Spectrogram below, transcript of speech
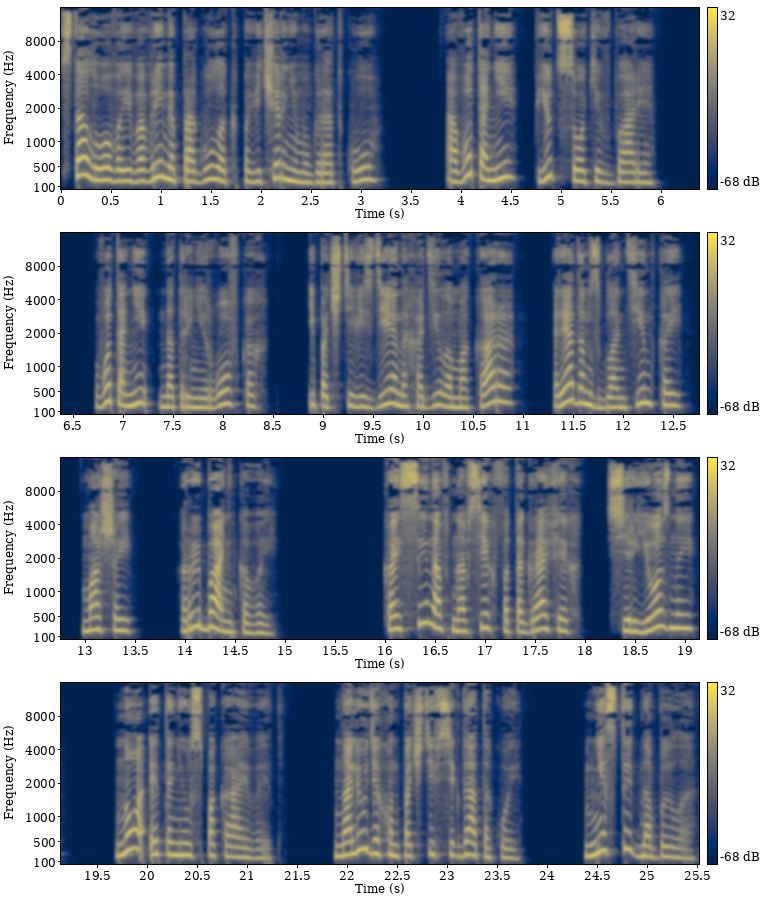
В столовой, во время прогулок по вечернему городку. А вот они пьют соки в баре. Вот они на тренировках. И почти везде я находила Макара рядом с блондинкой Машей Рыбаньковой. Кайсынов на всех фотографиях серьезный, но это не успокаивает. На людях он почти всегда такой, мне стыдно было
